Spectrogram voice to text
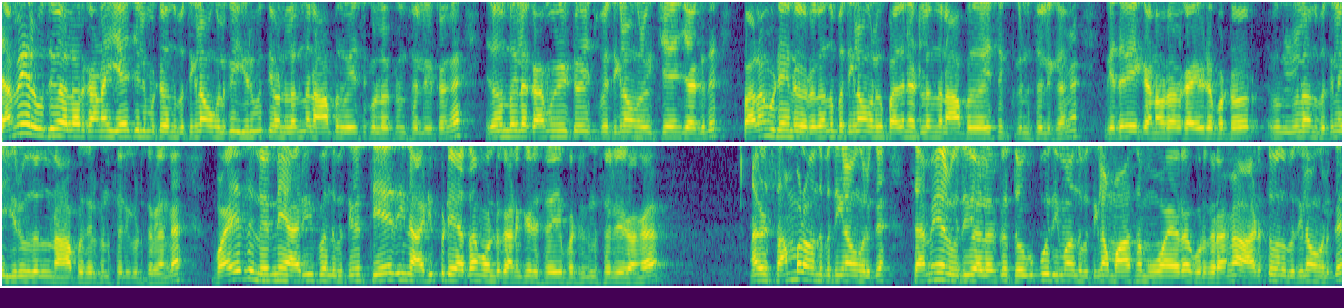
சமையல் உதவியாளருக்கான ஏஜ் லிமிட் வந்து பார்த்திங்கன்னா உங்களுக்கு இருபத்தி ஒன்றுலேருந்து நாற்பது வயசுக்குள்ள இருக்குன்னு சொல்லியிருக்காங்க. இது வந்து பார்த்திங்கன்னா கம்யூனிட்டி வைஸ் பார்த்திங்கன்னா உங்களுக்கு சேஞ்ச் ஆகுது. பழங்குடியினருக்கு வந்து பார்த்திங்கன்னா உங்களுக்கு பதினெட்டுலேருந்து நாற்பது வயசுக்குன்னு சொல்லியிருக்காங்க. விதவை கணவரால் கைவிடப்பட்டோர் இவங்களுக்குலாம் வந்து பார்த்திங்கன்னா இருபதுலேருந்து நாற்பது இருக்குன்னு சொல்லி கொடுத்துருக்காங்க. வயது நிர்ணய அறிவிப்பு வந்து பார்த்திங்கன்னா தேதியின் அடிப்படையாக தான் கொண்டு கணக்கீடு செய்யப்பட்டிருக்குன்னு சொல்லியிருக்காங்க. அது சம்பளம் வந்து பார்த்திங்கன்னா உங்களுக்கு சமையல் உதவியாளருக்கு தொகுப்பூதியமாக வந்து பார்த்திங்கன்னா மாதம் மூவாயிரரூவா கொடுக்குறாங்க. அடுத்து வந்து பார்த்திங்கன்னா உங்களுக்கு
